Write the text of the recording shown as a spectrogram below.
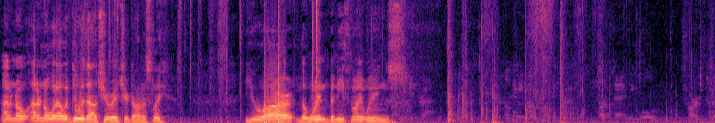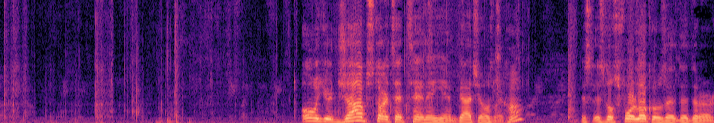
I don't know. I don't know what I would do without you, Richard. Honestly, you are the wind beneath my wings. Oh, your job starts at 10 a.m. Gotcha. I was like, huh? It's, it's those four locals that, that, that are,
